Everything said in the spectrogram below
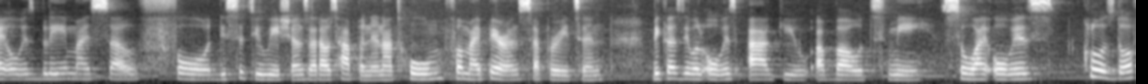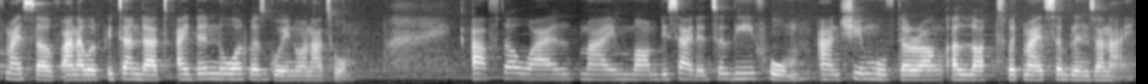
I always blame myself for the situations that was happening at home for my parents separating because they will always argue about me. So I always closed off myself and I would pretend that I didn't know what was going on at home after a while, my mom decided to leave home and she moved around a lot with my siblings and I.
